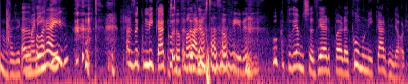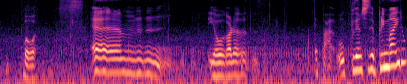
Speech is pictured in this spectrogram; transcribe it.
não vejo aqui a mais ninguém. estás a comunicar com Estou a falar, ter- não estás a ouvir. O que podemos fazer para comunicar melhor? Boa. Ahm, eu agora. Epá, o que podemos fazer primeiro,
